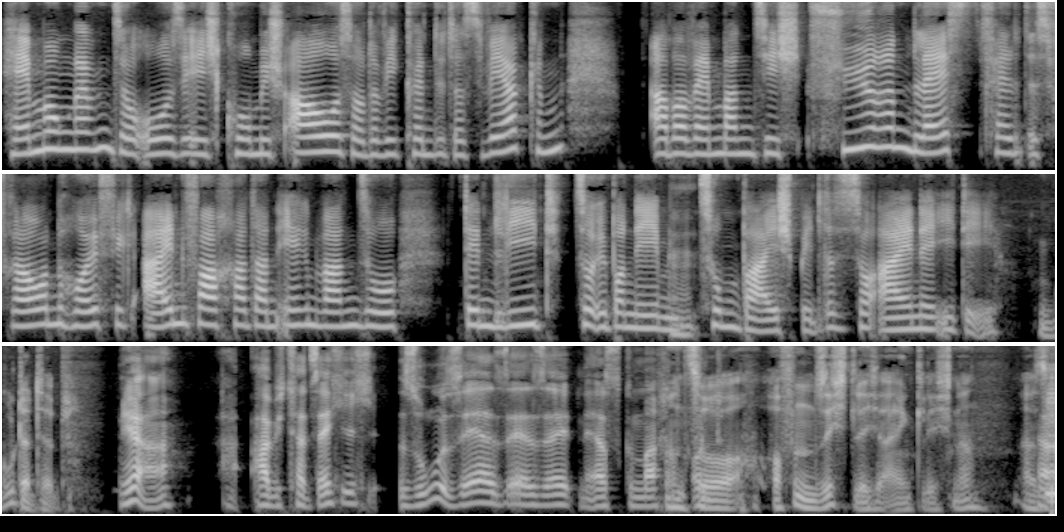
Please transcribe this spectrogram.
Hemmungen, so, oh, sehe ich komisch aus oder wie könnte das wirken. Aber wenn man sich führen lässt, fällt es Frauen häufig einfacher, dann irgendwann so den Lead zu übernehmen, zum Beispiel. Das ist so eine Idee. Ein guter Tipp. Ja, ha- habe ich tatsächlich so sehr, sehr selten erst gemacht. Und so offensichtlich eigentlich, ne? Also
